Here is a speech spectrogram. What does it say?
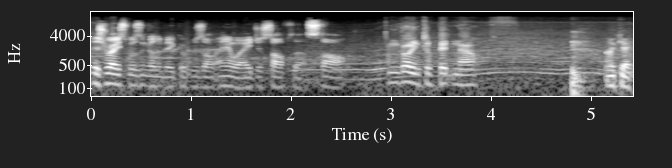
This race wasn't going to be a good result anyway. Just after that start. I'm going to pit now. Okay.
